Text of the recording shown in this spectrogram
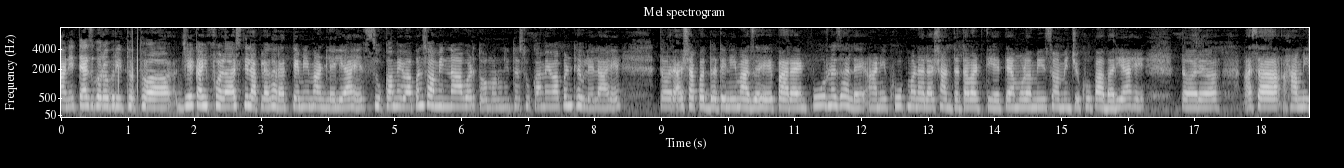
आणि त्याचबरोबर इथं थ- जे काही फळं असतील आपल्या घरात ते मी मांडलेली आहेत. सुकामेवा पण स्वामींना आवडतो म्हणून इथं सुकामेवा पण ठेवलेला आहे. तर अशा पद्धतीने माझं हे पारायण पूर्ण झालंय आणि खूप मनाला शांतता वाटतेय. त्यामुळं मी स्वामींची खूप आभारी आहे. तर असा हा मी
